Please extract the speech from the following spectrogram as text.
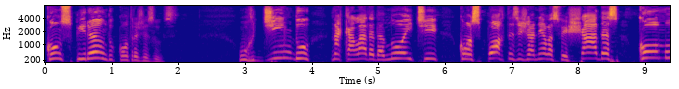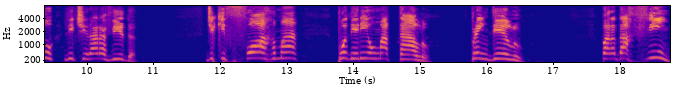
conspirando contra Jesus, urdindo na calada da noite, com as portas e janelas fechadas, como lhe tirar a vida. De que forma poderiam matá-lo, prendê-lo, para dar fim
